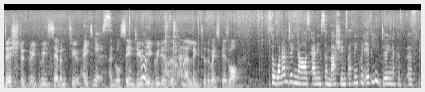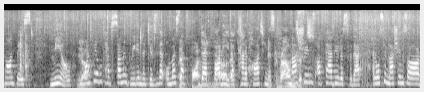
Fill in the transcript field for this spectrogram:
Dish to 33728. Yes. And we'll send you the ingredients list and a link to the recipe as well. So what I'm doing now is adding some mushrooms. I think whenever you're doing like a, a plant-based meal, you want to be able to have some ingredient that gives you that almost That that body, that, body, yeah, that kind of heartiness. grounds it. mushrooms are fabulous for that. And also mushrooms are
